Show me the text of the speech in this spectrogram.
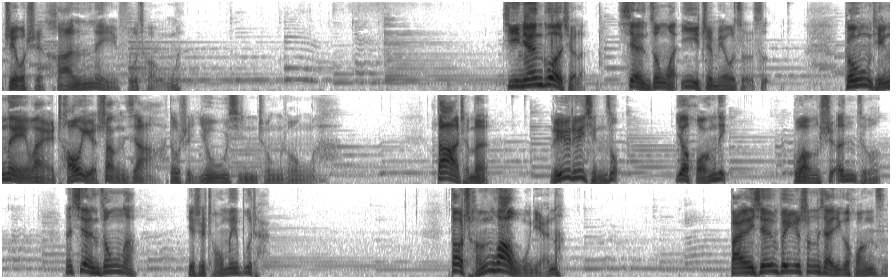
只有是含泪服从啊。几年过去了，宪宗啊一直没有子嗣，宫廷内外、朝野上下都是忧心忡忡啊。大臣们屡屡请奏，要皇帝广施恩泽，那宪宗呢也是愁眉不展。到成化五年呢，百贤妃生下一个皇子，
